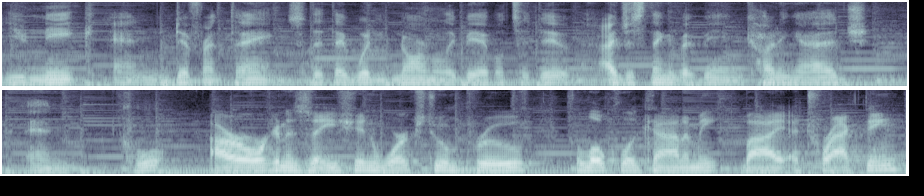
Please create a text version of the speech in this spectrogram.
unique and different things that they wouldn't normally be able to do. I just think of it being cutting edge and cool. Our organization works to improve the local economy by attracting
